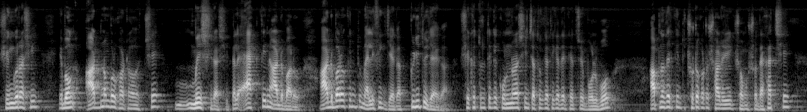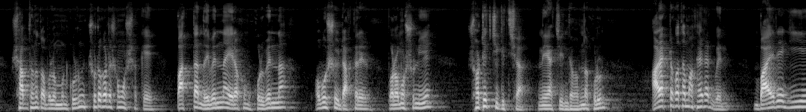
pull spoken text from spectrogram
সিংহ রাশি এবং আট নম্বর ঘরটা হচ্ছে মেষ রাশি। তাহলে এক তিন আট বারো। আট বারো কিন্তু ম্যালিফিক জায়গা, পীড়িত জায়গা। সেক্ষেত্র থেকে কন্যা রাশির জাতক জাতিকাদের ক্ষেত্রে বলব, আপনাদের কিন্তু ছোটোখাটো শারীরিক সমস্যা দেখাচ্ছে। সাবধানতা অবলম্বন করুন। ছোটোখাটো সমস্যাকে পাত্তা দেবেন না, এরকম করবেন না। অবশ্যই ডাক্তারের পরামর্শ নিয়ে সঠিক চিকিৎসা নেওয়ার চিন্তাভাবনা করুন। আর একটা কথা মাথায় রাখবেন, বাইরে গিয়ে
